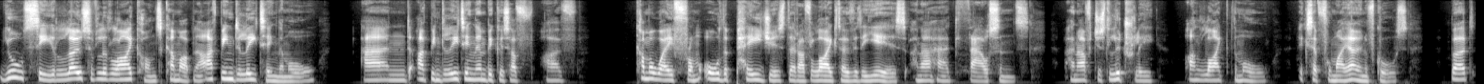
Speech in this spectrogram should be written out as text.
you'll see loads of little icons come up. Now I've been deleting them all and I've been deleting them because I've I've come away from all the pages that I've liked over the years and I had thousands and I've just literally unliked them all, except for my own, of course. But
